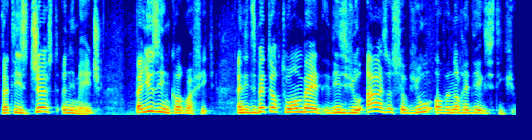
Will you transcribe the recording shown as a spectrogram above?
that is just an image by using core graphic and it's better to embed this view as a subview of an already existing view.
